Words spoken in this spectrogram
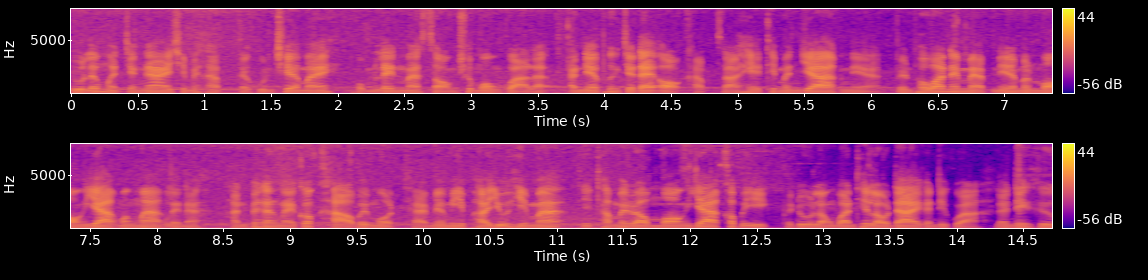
ดูแล้วเหมือนจะง่ายใช่ไหมครับ แต่คุณเชื่อไหม ผมเล่นมา 2 ชั่วโมงกว่าแล้ว อันนี้เพิ่งจะได้ออกครับ สาเหตุที่มันยากเนี่ย เป็นเพราะว่าในแมปนี้มันมองยากมากๆเลยนะ หันไปทางไหนก็ขาวไปหมด แถมยังมีพายุหิมะที่ทำให้เรามองยากเข้าไปอีก ไปดูรางวัลที่เราได้กันดีกว่า และนี่คือ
